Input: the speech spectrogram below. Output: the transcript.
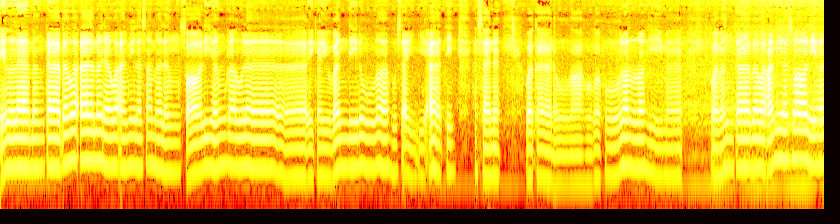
إلا من تاب وآمن وعمل عملا صالحا فأولئك يبدل الله سيئاته حسنة وكان الله غفورا رحيما. ومن تاب وعمل صالحا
